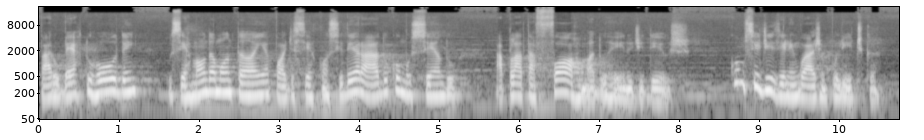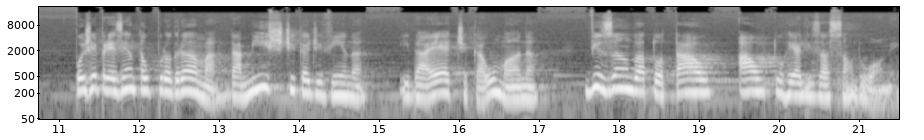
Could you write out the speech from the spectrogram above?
Para Huberto Holden, o Sermão da Montanha pode ser considerado como sendo a plataforma do Reino de Deus, como se diz em linguagem política, pois representa o programa da mística divina e da ética humana, visando a total autorrealização do homem.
